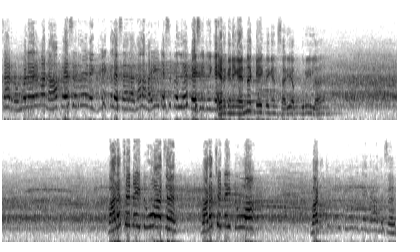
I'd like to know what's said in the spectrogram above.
சார் ரொம்ப நேரமா நான் பேசுறது எனக்கு கேட்கல சார். அதனால ஹை டெசிபல்லே பேசிட்டு இருக்கேன். எனக்கு நீங்க என்ன கேக்குறீங்கன்னு சரியா புரியல. வட சென்னை டூவா சார். வட சென்னை டூவா வட சென்னை டூன்னு கேக்குறாங்க சார்.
